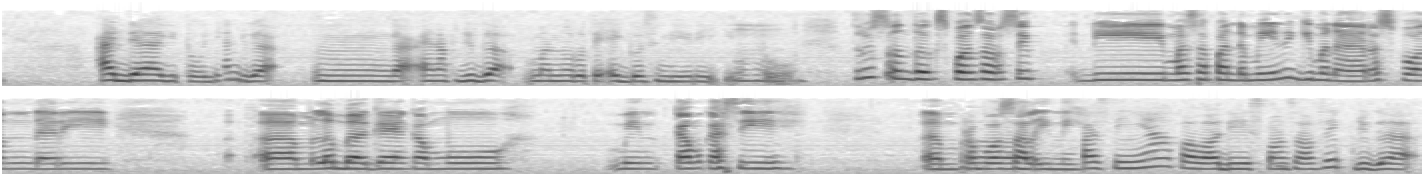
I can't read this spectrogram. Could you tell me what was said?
ada gitu. Jadi kan juga mm, nggak enak juga menuruti ego sendiri gitu. Terus untuk sponsorship di masa pandemi ini gimana? Respon dari em, lembaga yang kamu min kamu kasih em, proposal Eh, ini? pastinya kalau di sponsorship juga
